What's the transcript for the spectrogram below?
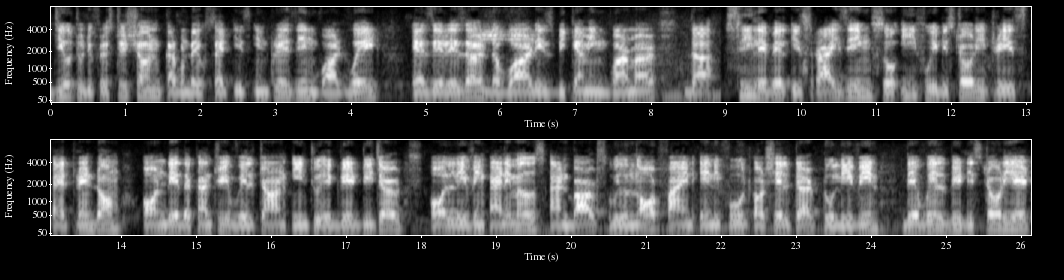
Due to deforestation, carbon dioxide is increasing worldwide. As a result, the world is becoming warmer. The sea level is rising. So, if we destroy trees at random, one day the country will turn into a great desert. All living animals and birds will not find any food or shelter to live in. They will be destroyed.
